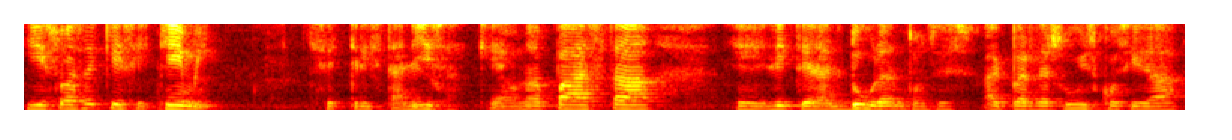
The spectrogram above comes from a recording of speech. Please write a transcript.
y eso hace que se queme, se cristaliza, queda una pasta eh, literal dura, entonces al perder su viscosidad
